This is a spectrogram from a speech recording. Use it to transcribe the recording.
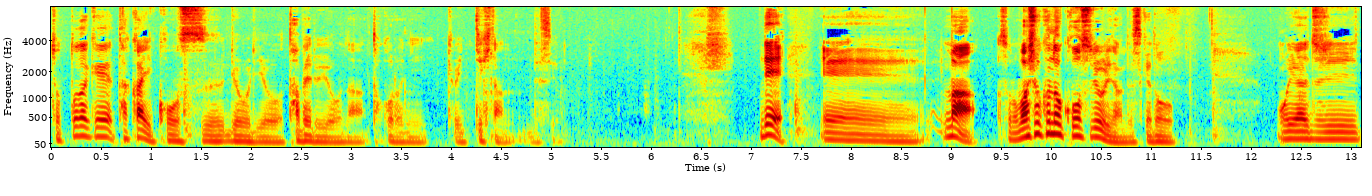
ちょっとだけ高いコース料理を食べるようなところに今日行ってきたんですよ。で、えーまあその和食のコース料理なんですけど親父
